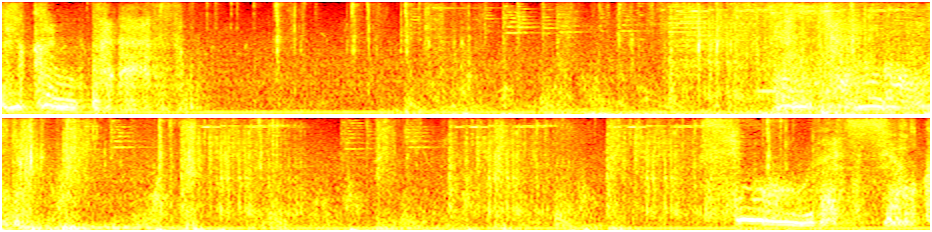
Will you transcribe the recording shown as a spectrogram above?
Silken path. Entangled. Smooth as silk.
